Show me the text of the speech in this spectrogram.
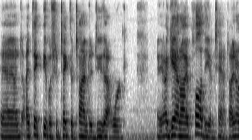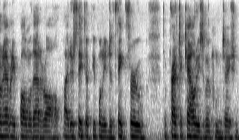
and I think people should take their time to do that work Again, I applaud the intent. I don't have any problem with that at all. I just think that people need to think through the practicalities of implementation.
